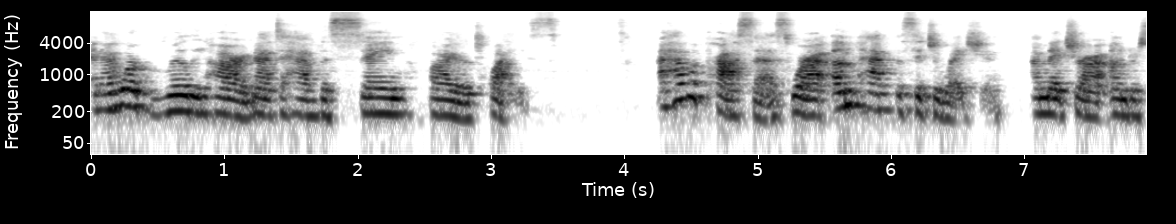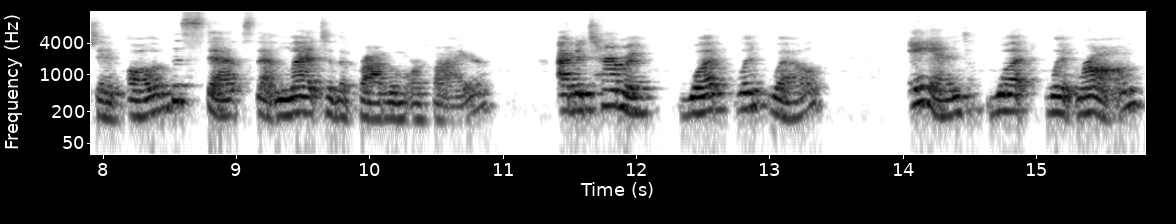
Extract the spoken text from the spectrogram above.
And I work really hard not to have the same fire twice. I have a process where I unpack the situation. I make sure I understand all of the steps that led to the problem or fire. I determine what went well and what went wrong.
